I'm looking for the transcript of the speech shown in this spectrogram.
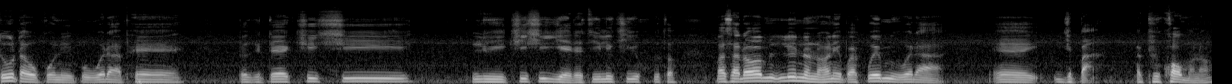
တိုးတောက်ဖို့နေကိုဝဲတာဖဲပကတဲ့ခီရှိလူခီရှိရဲတဲ့ဒီလူခီခုတော့ ဘာသာတော့လွန်းနော်နေပါကွဲမိဝဲတာအဲဂျပန်အဖူခေါမနော်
